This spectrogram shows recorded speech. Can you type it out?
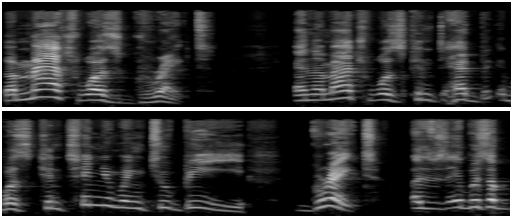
The match was great, and the match was con- had was continuing to be great. It was- a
